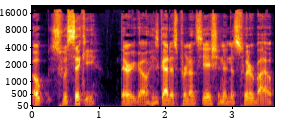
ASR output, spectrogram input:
oh, Swisicki. There you go. He's got his pronunciation in his Twitter bio.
